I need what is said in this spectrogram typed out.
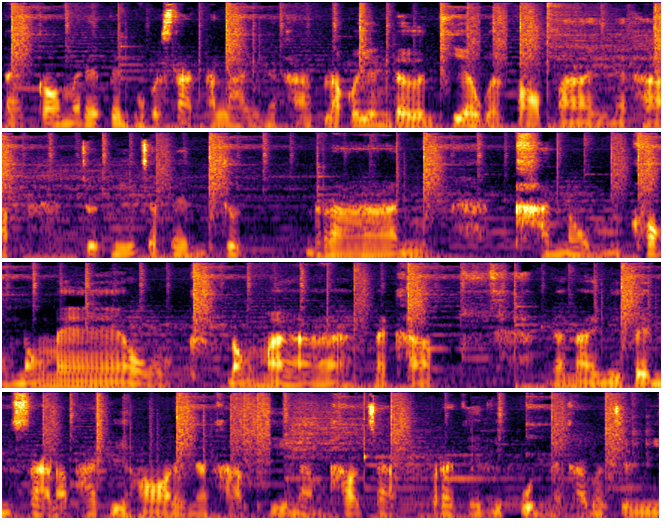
แต่ก็ไม่ได้เป็นอุปสรรคอะไรนะครับ เราก็ยังเดินเที่ยวกันต่อไปนะครับ จุดนี้จะเป็นจุดร้านขนมของน้องแมว น้องหมานะครับ ด้านในนี่เป็นสารพัดยี่ห้อเลยนะครับ ที่นำเข้าจากประเทศญี่ปุ่นนะครับมันจะมี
